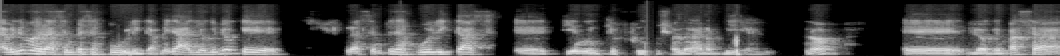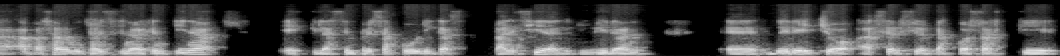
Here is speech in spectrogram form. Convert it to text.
hablemos de las empresas públicas. Mira, yo creo que las empresas públicas eh, tienen que funcionar bien, ¿no? lo que pasa, ha pasado muchas veces en Argentina es que las empresas públicas pareciera que tuvieran derecho a hacer ciertas cosas que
